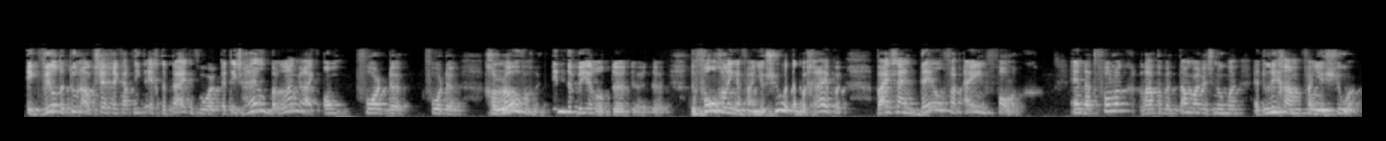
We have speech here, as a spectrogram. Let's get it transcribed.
ik wilde toen ook zeggen, ik had niet echt de tijd ervoor. Het is heel belangrijk om voor de, voor de gelovigen in de wereld, de, de, de, de volgelingen van Yeshua, te begrijpen. Wij zijn deel van één volk. En dat volk, laten we het dan maar eens noemen, het lichaam van Yeshua.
